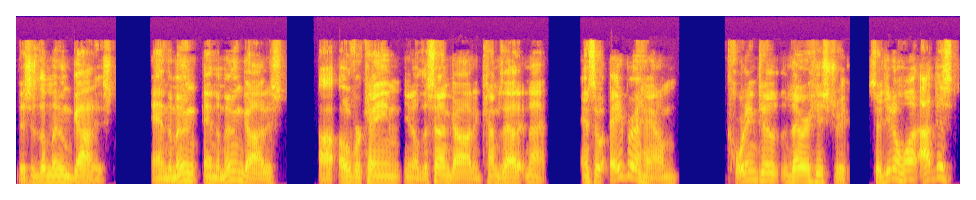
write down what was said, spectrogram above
This is the moon goddess, and the moon and the moon goddess uh, overcame, you know, the sun god and comes out at night. And so Abraham, according to their history, said, you know what? I just,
